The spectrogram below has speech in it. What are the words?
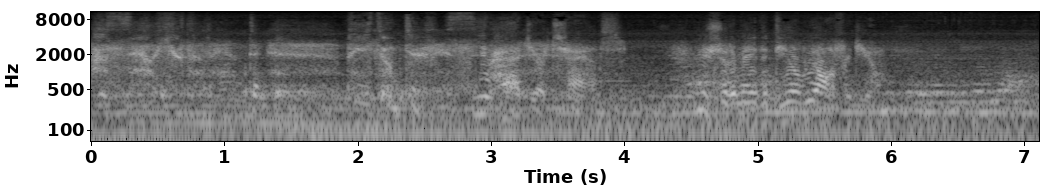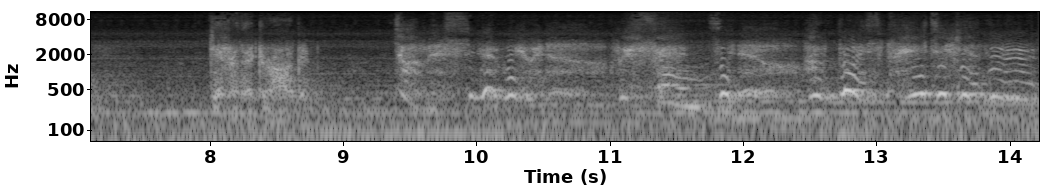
I'll sell you the land. Please don't do this. You had your chance. You should have made the deal we offered you. Her the drug. Thomas, we were, we're friends. Our boys play together.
